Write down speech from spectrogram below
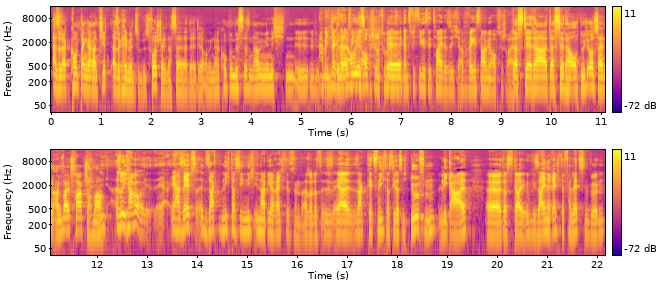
also da kommt dann garantiert, also kann ich mir das vorstellen, dass der, der, der Originalkomponist, dessen Name mir nicht äh, Habe ich mir jetzt leider auch nicht aufgeschrieben, tut mir äh, ein ganz wichtiges Detail, dass ich einfach vergessen habe, mir aufzuschreiben. Dass der da, dass der da auch durchaus seinen Anwalt fragt, sag mal. Also ich habe, er selbst sagt nicht, dass sie nicht innerhalb ihrer Rechte sind. Also das ist, er sagt jetzt nicht, dass sie das nicht dürfen, legal, äh, dass da irgendwie seine Rechte verletzen würden,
